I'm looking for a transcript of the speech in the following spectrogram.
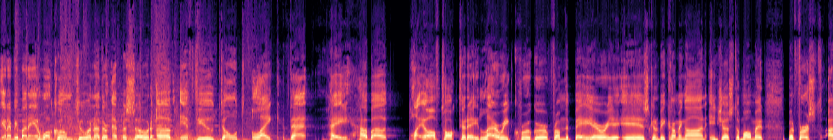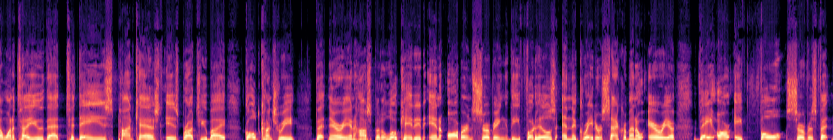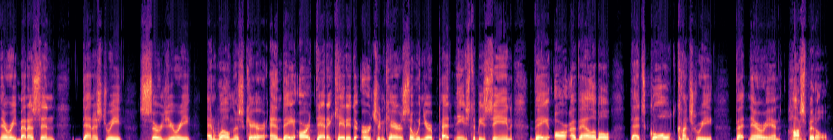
Again, everybody, and welcome to another episode of If You Don't Like That. Hey, how about playoff talk today? Larry Krueger from the Bay Area is going to be coming on in just a moment. But first, I want to tell you that today's podcast is brought to you by Gold Country Veterinarian Hospital, located in Auburn, serving the foothills and the greater Sacramento area. They are a full service veterinary medicine, dentistry, surgery, and wellness care. And they are dedicated to urgent care. So when your pet needs to be seen, they are available. That's Gold Country Veterinarian Hospital.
